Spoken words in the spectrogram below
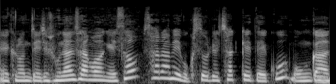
예, 그런데 이제 조난 상황에서 사람의 목소리를 찾게 되고 뭔가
